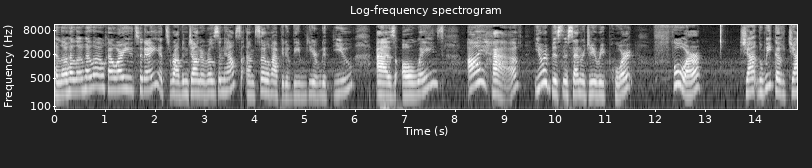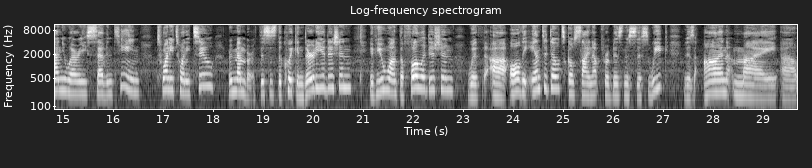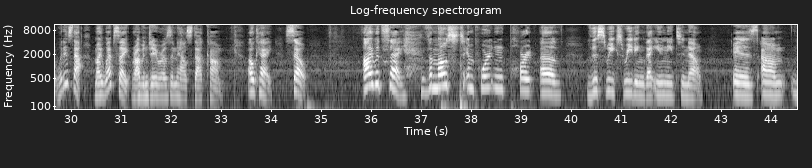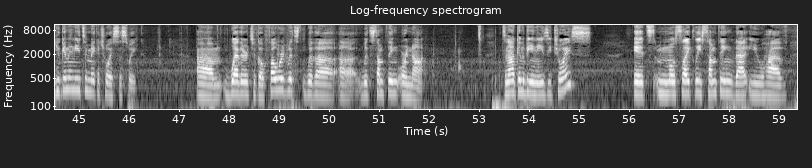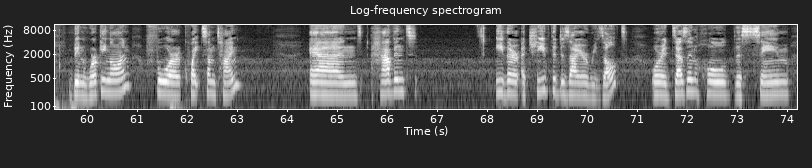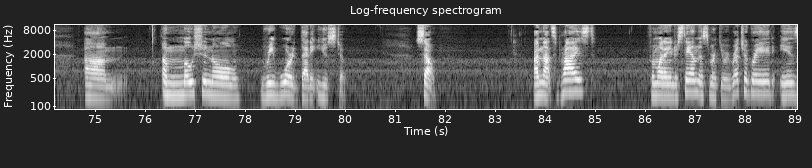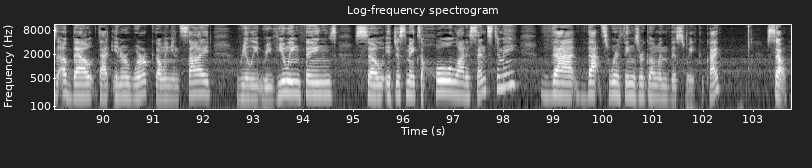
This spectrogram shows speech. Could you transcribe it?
Hello, hello, hello. How are you today? It's Robin Jonna Rosenhaus. I'm so happy to be here with you as always. I have your business energy report for Jan- the week of January 17, 2022. Remember, this is the quick and dirty edition. If you want the full edition with uh, all the antidotes, go sign up for business this week. It is on my, uh, what is that? My website, robinjrosenhaus.com. Okay, so I would say the most important part of this week's reading that you need to know is um, you're going to need to make a choice this week um, whether to go forward with with a uh, with something or not. It's not going to be an easy choice. It's most likely something that you have been working on for quite some time and haven't either achieved the desired result or it doesn't hold the same um, emotional reward that it used to. So, I'm not surprised. From what I understand, this Mercury retrograde is about that inner work, going inside, really reviewing things. So it just makes a whole lot of sense to me that that's where things are going this week, okay? So,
